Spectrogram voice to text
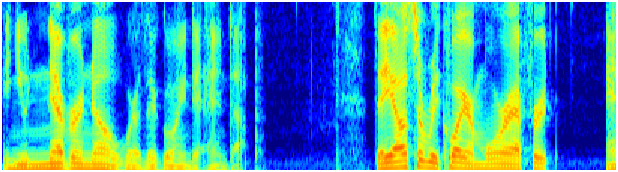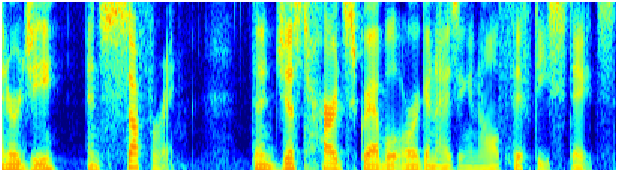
and you never know where they're going to end up. They also require more effort energy, and suffering than just hard scrabble organizing in all 50 states.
